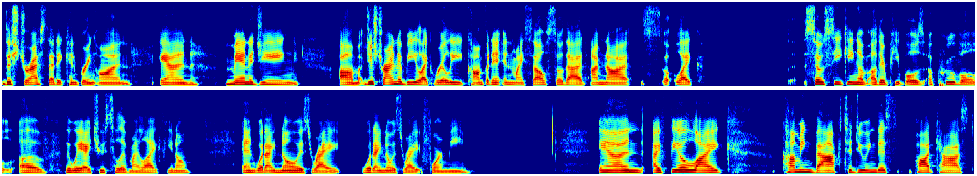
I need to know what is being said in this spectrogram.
the stress that it can bring on and managing um just trying to be like really confident in myself so that i'm not like so seeking of other people's approval of the way I choose to live my life, you know, and what I know is right, what I know is right for me. And I feel like coming back to doing this podcast,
